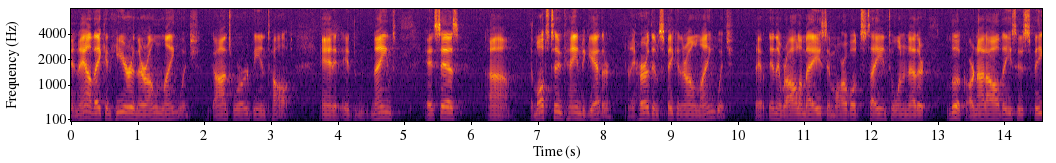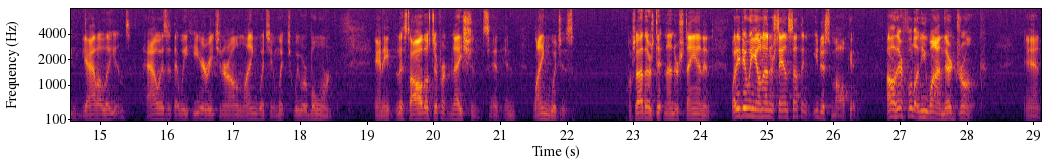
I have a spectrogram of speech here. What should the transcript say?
and now they can hear in their own language God's word being taught. And it, it names, it says, um, the multitude came together, and they heard them speak in their own language. Then they were all amazed and marveled, saying to one another, Look, are not all these who speak Galileans? How is it that we hear each in our own language in which we were born? And he lists all those different nations and, and languages, which others didn't understand. And what do you do when you don't understand something? You just mock it. Oh, they're full of new wine. They're drunk. And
